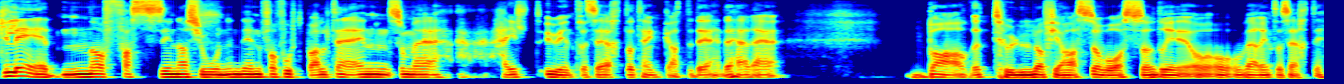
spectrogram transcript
gleden og fascinasjonen din for fotball til en som er helt uinteressert og tenker at det, det her er bare tull og fjas og vås å være interessert i?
